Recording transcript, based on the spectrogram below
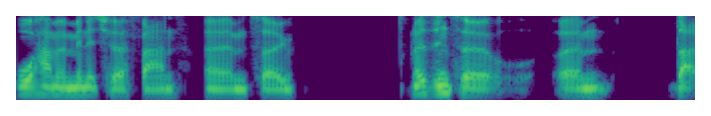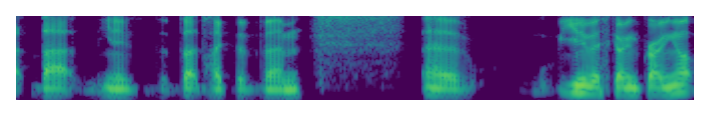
Warhammer miniature fan. Um, so I was into um, that that you know that type of um, uh, universe going growing up,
